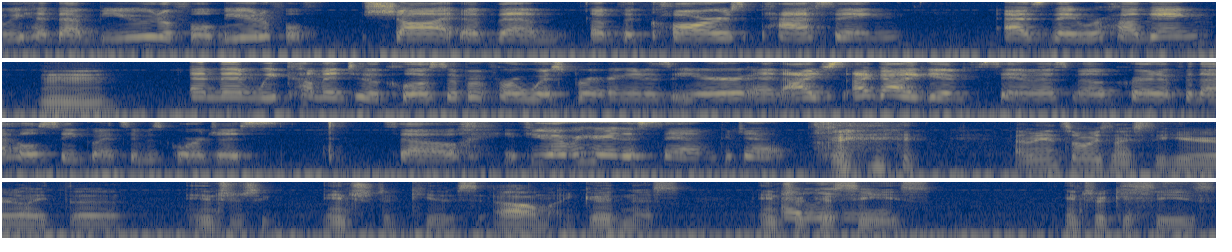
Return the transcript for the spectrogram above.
we had that beautiful, beautiful shot of them, of the cars passing as they were hugging. Mm-hmm. And then we come into a close up of her whispering in his ear. And I just, I gotta give Sam Esmail credit for that whole sequence. It was gorgeous. So if you ever hear this, Sam, good job. I mean, it's always nice to hear like the intric- intricacies. Oh my goodness, intricacies, intricacies.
